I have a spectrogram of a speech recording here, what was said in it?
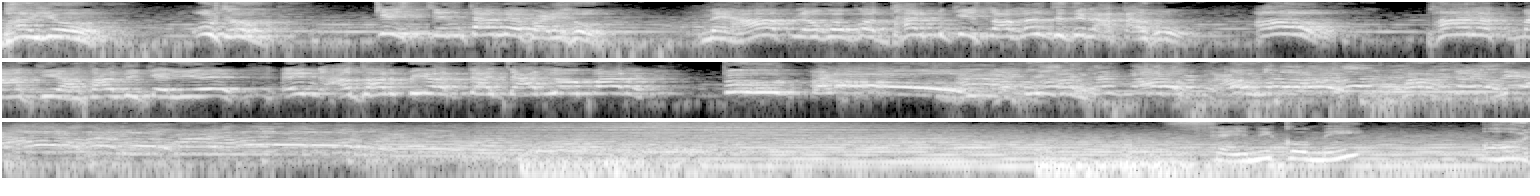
भाइयों उठो किस चिंता में पड़े हो मैं आप लोगों को धर्म की सौगंध दिलाता हूँ आओ भारत माँ की आज़ादी के लिए इन अधर्मी अत्याचारियों पर टूट पड़ो सैनिकों में और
